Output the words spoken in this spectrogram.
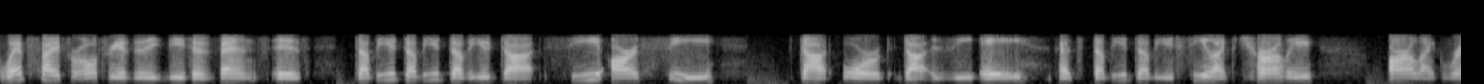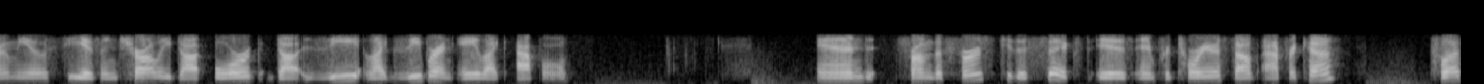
website for all three of the, these events is www.crc.org.za. That's wwc like Charlie, R like Romeo, C as in Charlie dot org dot Z like zebra and A like apple. And from the first to the sixth is in Pretoria, South Africa, plus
